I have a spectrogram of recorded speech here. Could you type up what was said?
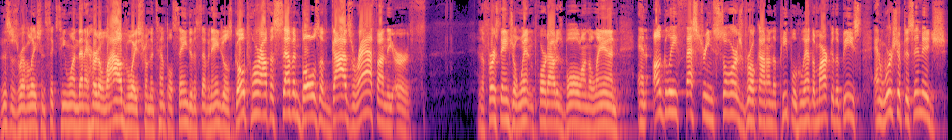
This is Revelation 16:1. Then I heard a loud voice from the temple saying to the seven angels, "Go pour out the seven bowls of God's wrath on the earth." And the first angel went and poured out his bowl on the land, and ugly festering sores broke out on the people who had the mark of the beast and worshiped his image.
